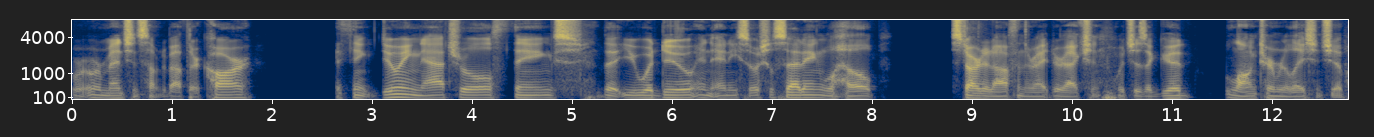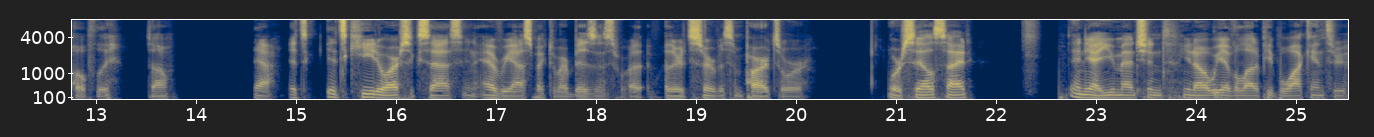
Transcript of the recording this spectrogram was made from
Or, or mention something about their car. I think doing natural things that you would do in any social setting will help start it off in the right direction, which is a good long-term relationship, hopefully. So, yeah, it's it's key to our success in every aspect of our business, whether it's service and parts or or sales side. And yeah, you mentioned, you know, we have a lot of people walk in through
